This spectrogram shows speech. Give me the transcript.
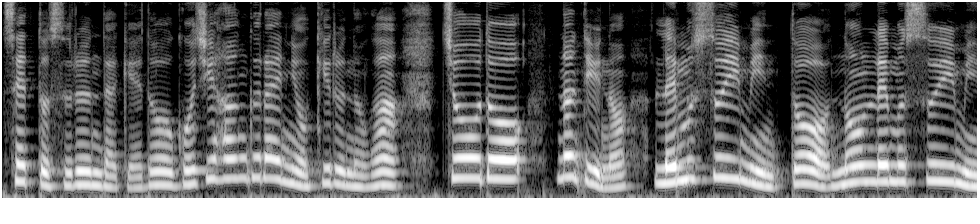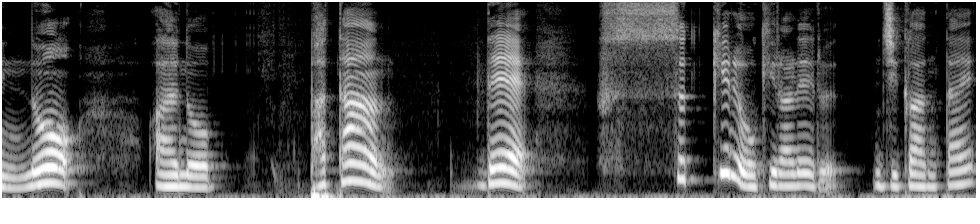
セットするんだけど5時半ぐらいに起きるのがちょうど何て言うの？レム睡眠とノンレム睡眠のあのパターンですっきり起きられる時間帯。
